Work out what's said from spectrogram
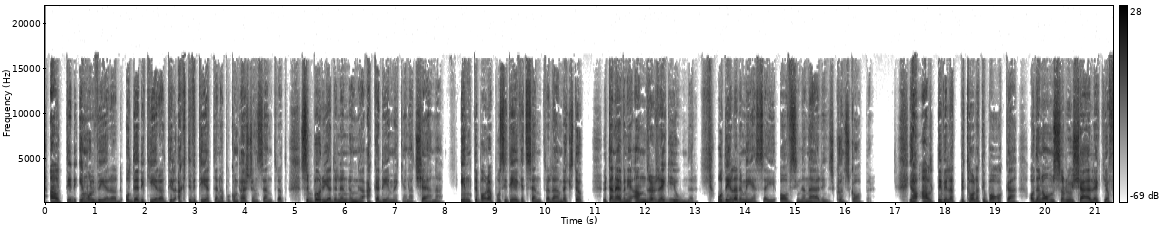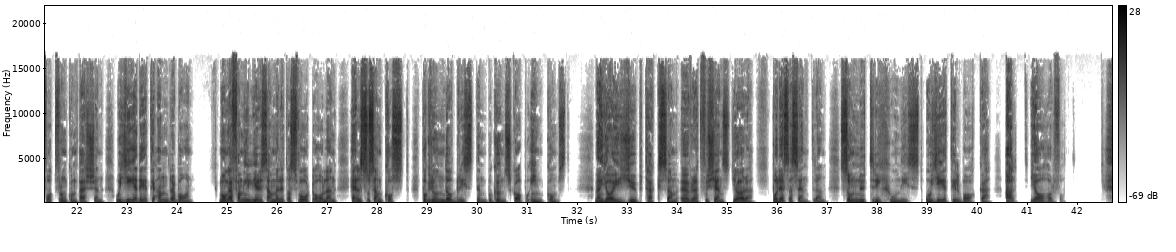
Alltid involverad och dedikerad till aktiviteterna på Compassion-centret så började den unga akademikern att tjäna, inte bara på sitt eget centra där han växte upp, utan även i andra regioner och delade med sig av sina näringskunskaper. Jag har alltid velat betala tillbaka av den omsorg och kärlek jag fått från Compassion och ge det till andra barn. Många familjer i samhället har svårt att hålla en hälsosam kost på grund av bristen på kunskap och inkomst. Men jag är djupt tacksam över att få tjänstgöra på dessa centran som nutritionist och ge tillbaka allt jag har fått.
